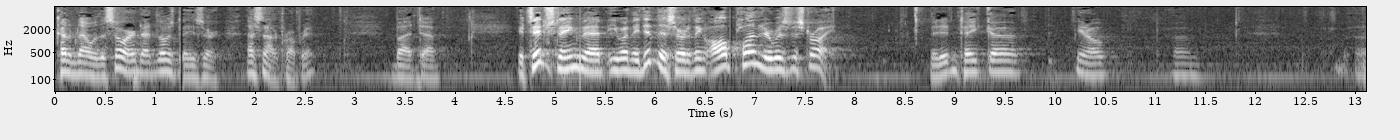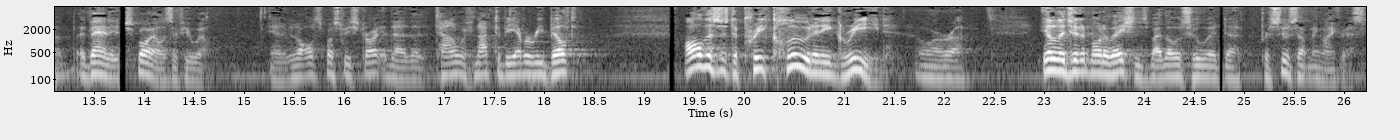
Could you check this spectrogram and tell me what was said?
cut them down with a sword. That, those days are, that's not appropriate. But uh, it's interesting that when they did this sort of thing, all plunder was destroyed. They didn't take, uh, you know, um, uh, advantage, spoils, if you will. And it was all supposed to be destroyed. The, the town was not to be ever rebuilt. All this is to preclude any greed or uh, illegitimate motivations by those who would uh, pursue something like this.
